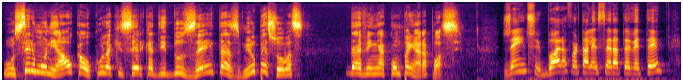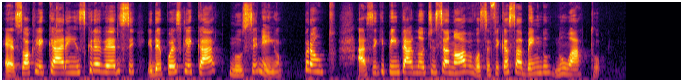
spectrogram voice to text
O cerimonial calcula que cerca de 200 mil pessoas devem acompanhar a posse. Gente, bora fortalecer a TVT? É só clicar em inscrever-se e depois clicar no sininho. Pronto! Assim que pintar notícia nova, você fica sabendo no ato.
